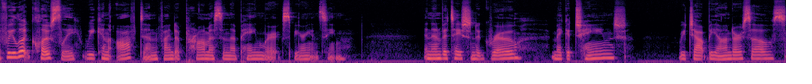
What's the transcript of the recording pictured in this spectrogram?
If we look closely, we can often find a promise in the pain we're experiencing, an invitation to grow, make a change, reach out beyond ourselves,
